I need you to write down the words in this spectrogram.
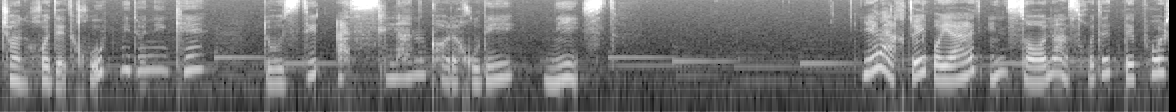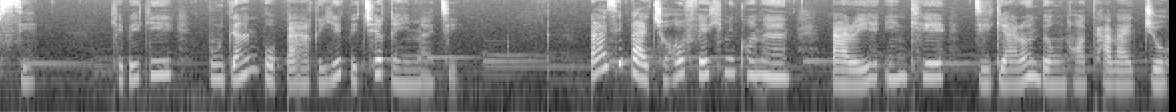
چون خودت خوب می‌دونی که دزدی اصلا کار خوبی نیست. یه وقتایی باید این سوال از خودت بپرسی که بگی بودن با بقیه به چه قیمتی؟ بعضی بچه ها فکر می‌کنن برای اینکه دیگران به اونها توجه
